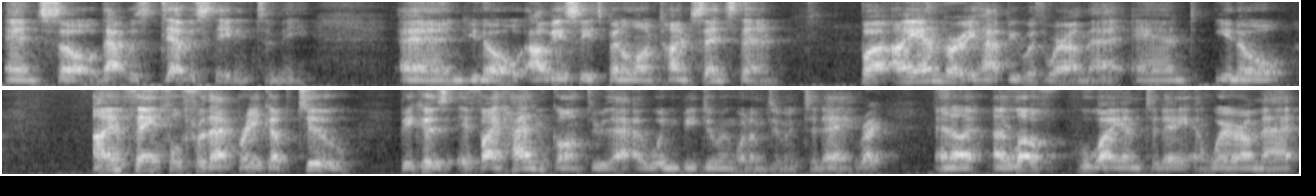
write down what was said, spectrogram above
And so that was devastating to me. And, you know, obviously it's been a long time since then, but I am very happy with where I'm at. And, you know, I'm thankful for that breakup too, because if I hadn't gone through that, I wouldn't be doing what I'm doing today. Right. And I, I love who I am today and where I'm at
